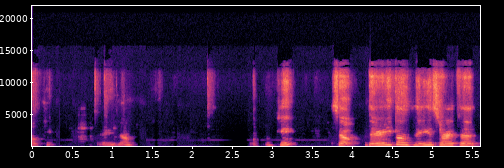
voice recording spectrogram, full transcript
Okay, there you go. Okay, so there you go. These are the,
